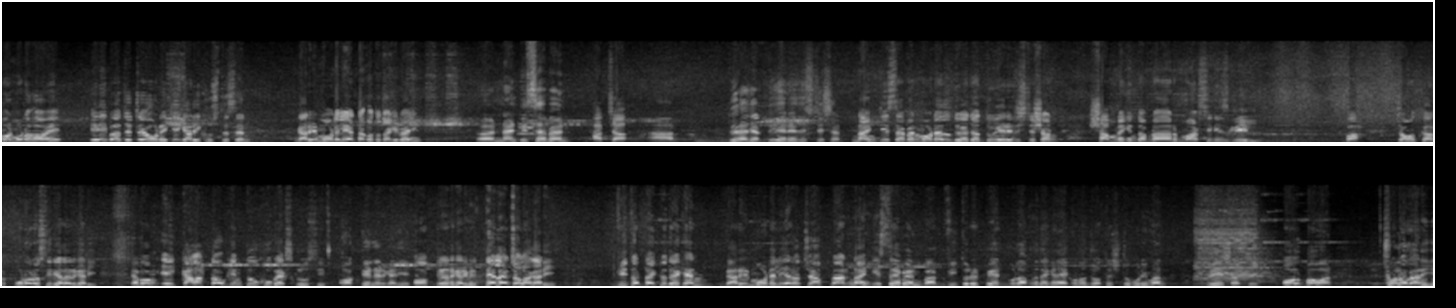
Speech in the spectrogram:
আমার মনে হয় এই বাজেটে অনেকেই গাড়ি খুঁজতেছেন। গাড়ির মডেল ইয়ারটা কত জাকির ভাই? 97 আচ্ছা। আর 2002 এর রেজিস্ট্রেশন নাইনটি সেভেন মডেল দুই হাজার দুইয়ের রেজিস্ট্রেশন সামনে কিন্তু আপনার মার্সিডিস গ্রিল বাহ চমৎকার পনেরো সিরিয়ালের গাড়ি। এবং এই কালারটাও কিন্তু খুব এক্সক্লুসিভ অকটেনের গাড়ি অকটেনের গাড়ি মানে তেলে চলা গাড়ি। ভিতরটা একটু দেখেন গাড়ির মডেল ইয়ার হচ্ছে আপনার নাইনটি সেভেন বাট ভিতরের পেটগুলো আপনি দেখেন এখনও যথেষ্ট পরিমাণ ফ্রেশ আছে। অল পাওয়ার ছোট গাড়ি।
